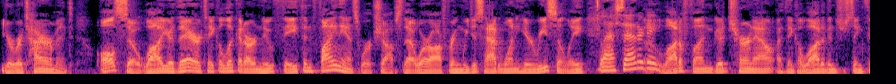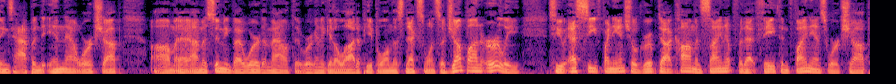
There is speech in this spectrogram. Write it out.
your retirement. Also, while you're there, take a look at our new faith and finance workshops that we're offering. We just had one here recently. Last Saturday. A lot of fun, good turnout. I think a lot of interesting things happened in that workshop. Um, and I'm assuming by word of mouth that we're going to get a lot of people on this next one. So jump on early to scfinancialgroup.com and sign up for that faith and finance workshop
